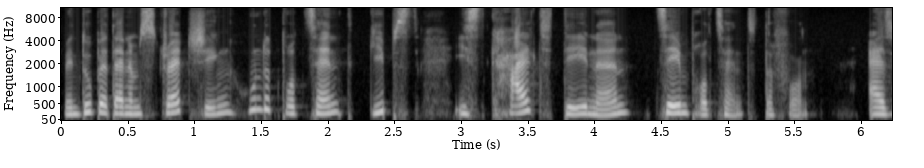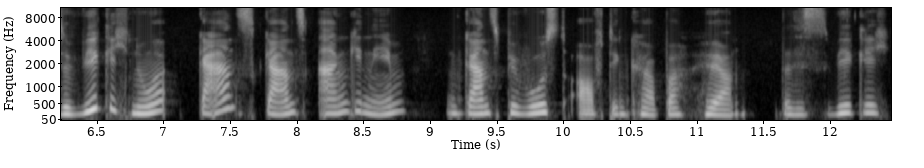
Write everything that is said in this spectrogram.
wenn du bei deinem Stretching 100% gibst, ist kalt dehnen 10% davon. Also wirklich nur ganz, ganz angenehm und ganz bewusst auf den Körper hören. Das ist wirklich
